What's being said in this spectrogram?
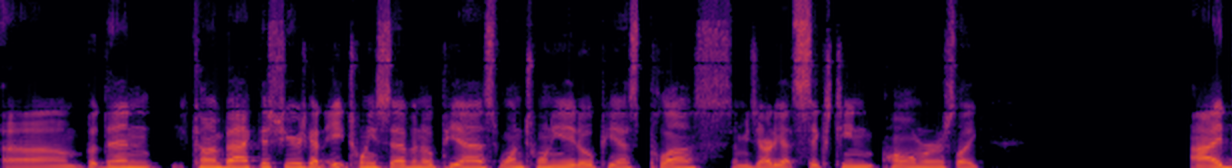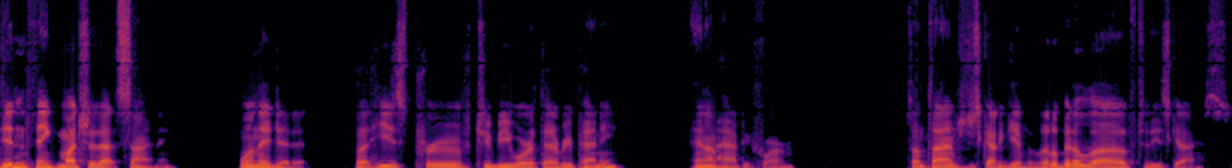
Um, but then coming back this year, he's got an 827 OPS, 128 OPS plus. I mean, he's already got 16 homers. Like, I didn't think much of that signing when they did it, but he's proved to be worth every penny, and I'm happy for him. Sometimes you just got to give a little bit of love to these guys.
